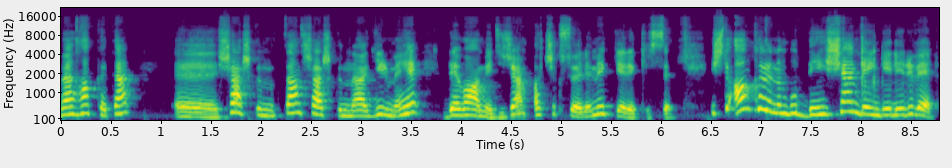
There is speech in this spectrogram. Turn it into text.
ben hakikaten e, şaşkınlıktan şaşkınlığa girmeye devam edeceğim açık söylemek gerekirse. İşte Ankara'nın bu değişen dengeleri ve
